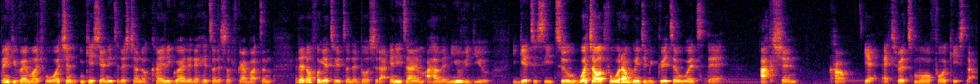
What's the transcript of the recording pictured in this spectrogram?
Thank you very much for watching. In case you're new to this channel kindly go ahead and hit on the subscribe button. And then don't forget to hit on the bell so that anytime I have a new video you get to see it. So watch out for what I'm going to be creating with the action yeah expect more 4k stuff.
